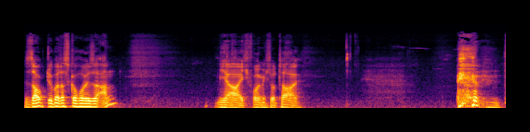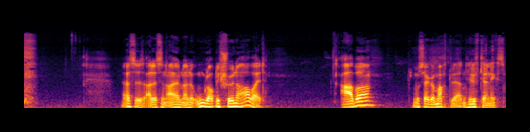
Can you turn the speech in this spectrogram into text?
saugt über das Gehäuse an. Ja, ich freue mich total. Das ist alles in allem eine unglaublich schöne Arbeit. Aber muss ja gemacht werden, hilft ja nichts.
